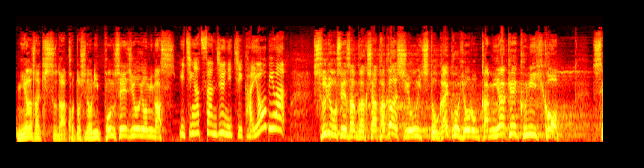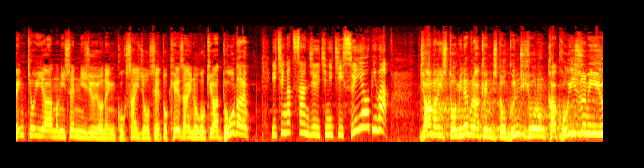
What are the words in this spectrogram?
宮崎須田今年の日本政治を読みます。1月30日火曜日は数量政策学者高橋洋一と外交評論家三宅邦彦選挙イヤーの2024年国際情勢と経済の動きはどうなる？1月31日水曜日は？ジャーナリスト峰村健二と軍事評論家小泉悠。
